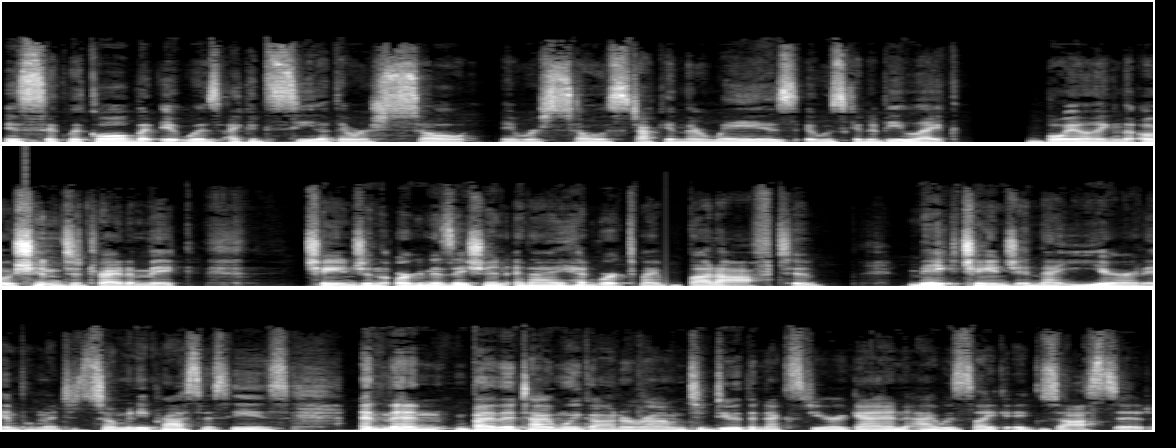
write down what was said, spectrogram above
is cyclical but it was i could see that they were so they were so stuck in their ways it was going to be like boiling the ocean to try to make change in the organization. And i had worked my butt off to make change in that year and implemented so many processes. And then by the time we got around to do the next year again i was like exhausted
